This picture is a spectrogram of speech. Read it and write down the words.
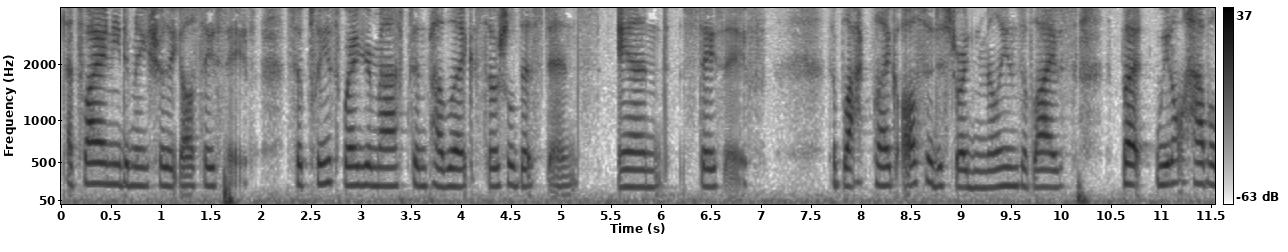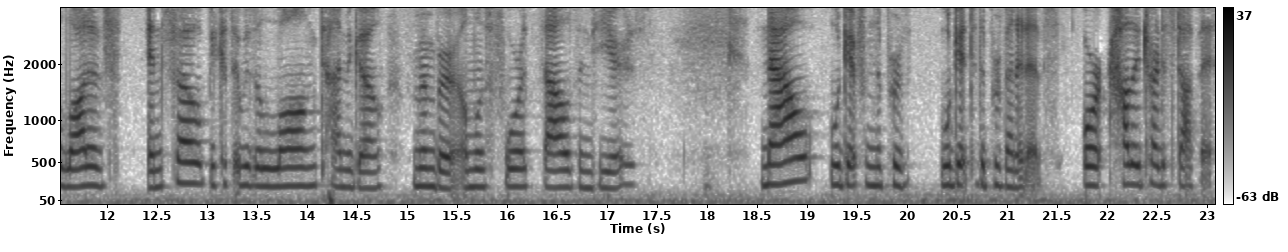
That's why I need to make sure that y'all stay safe. So please wear your masks in public, social distance, and stay safe. The Black Plague also destroyed millions of lives, but we don't have a lot of info because it was a long time ago. Remember, almost 4,000 years. Now we'll get from the pre- we'll get to the preventatives or how they tried to stop it.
